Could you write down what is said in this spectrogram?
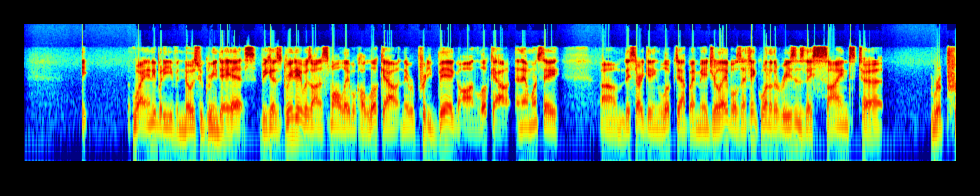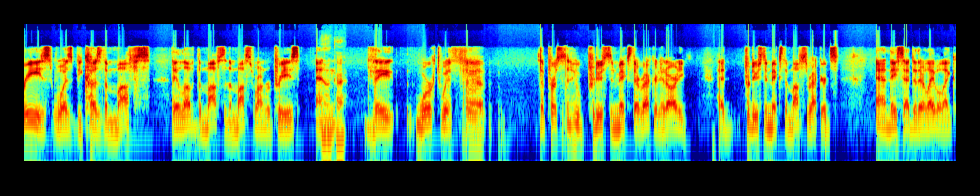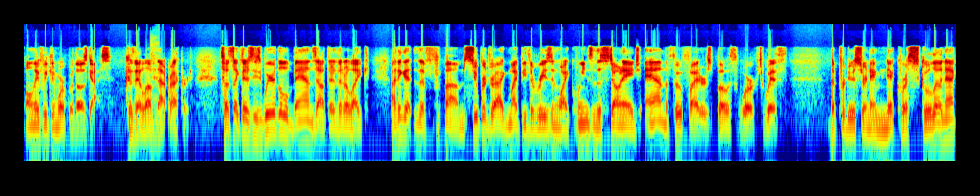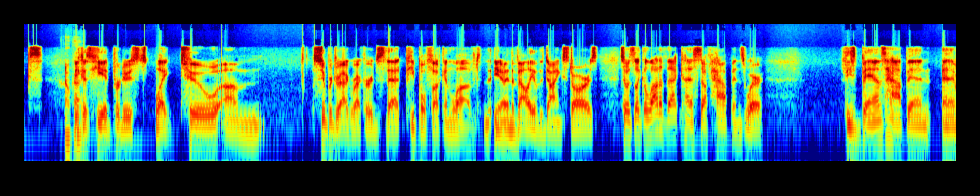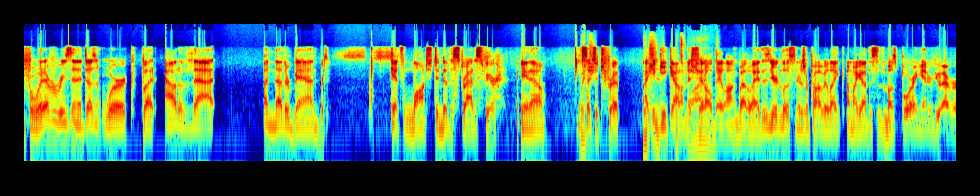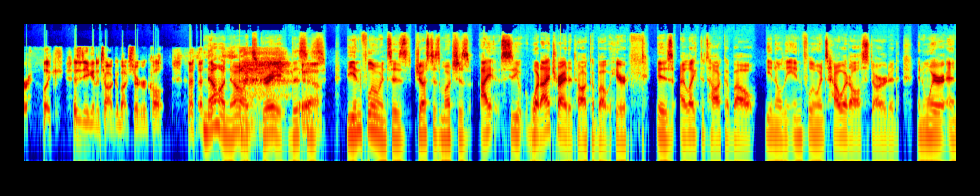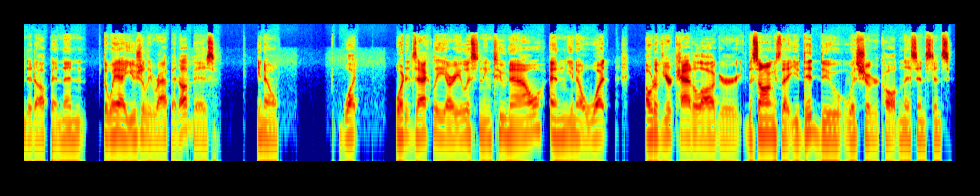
why anybody even knows who Green Day is, because Green Day was on a small label called Lookout, and they were pretty big on Lookout. And then once they um, they started getting looked at by major labels, I think one of the reasons they signed to Reprise was because the Muffs they loved the Muffs, and the Muffs were on Reprise, and okay. they worked with uh, the person who produced and mixed their record had already had produced and mixed the Muffs records, and they said to their label like only if we can work with those guys because they love that record. So it's like there's these weird little bands out there that are like I think that the um, Superdrag might be the reason why Queens of the Stone Age and the Foo Fighters both worked with the producer named Nick Raskulinecz Okay. because he had produced like two um, Superdrag records that people fucking loved you know in the valley of the dying stars. So it's like a lot of that kind of stuff happens where these bands happen and for whatever reason it doesn't work but out of that another band gets launched into the stratosphere you know? It's Which- such a trip I can geek out on this shit all day long. By the way, this, your listeners are probably like, "Oh my god, this is the most boring interview ever." Like, isn't he going to talk about Sugarcult? no, no, it's great. This Yeah. is the influence is just as much as I see. What I try to talk about here is I like to talk about you know the influence, how it all started, and where it ended up, and then the way I usually wrap it up is, you know, what what exactly are you listening to now, and you know what out of your catalog or the songs that you did do with Sugarcult in this instance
